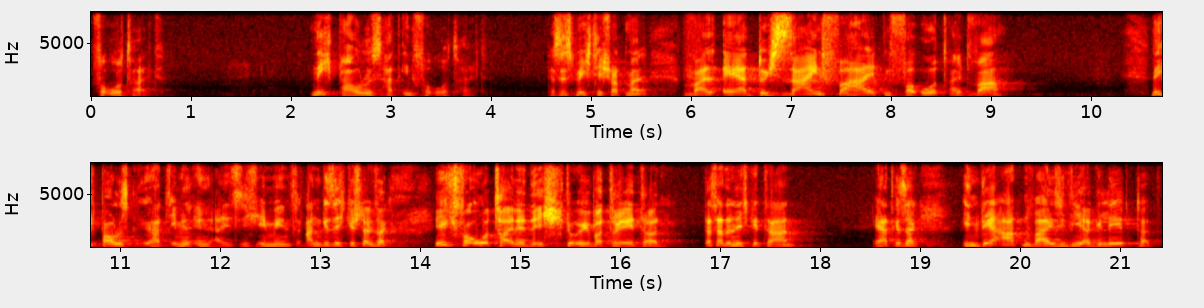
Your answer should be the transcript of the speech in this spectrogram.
verurteilt. Nicht Paulus hat ihn verurteilt. Das ist wichtig, schaut mal, weil er durch sein Verhalten verurteilt war. Nicht Paulus hat ihm, sich ihm ins Angesicht gestellt und gesagt, ich verurteile dich, du Übertreter. Das hat er nicht getan. Er hat gesagt, in der Art und Weise, wie er gelebt hat,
